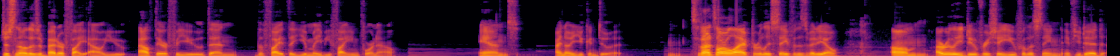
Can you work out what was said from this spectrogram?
just know there's a better fight out you out there for you than the fight that you may be fighting for now. And I know you can do it. Mm. So that's all I have to really say for this video. Um, I really do appreciate you for listening, if you did,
